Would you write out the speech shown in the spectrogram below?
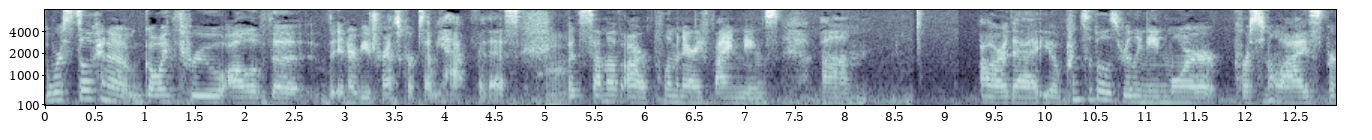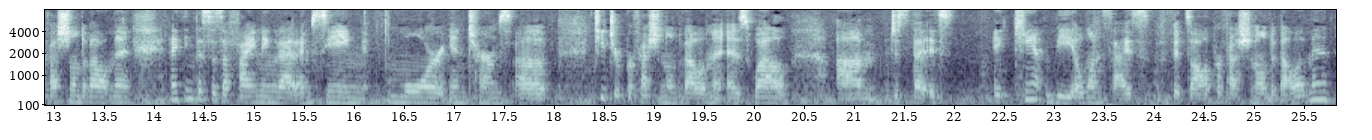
we're still kind of going through all of the the interview transcripts that we have for this but some of our preliminary findings um, are that you know principals really need more personalized professional development. And i think this is a finding that i'm seeing more in terms of teacher professional development as well. Um, just that it's it can't be a one size fits all professional development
